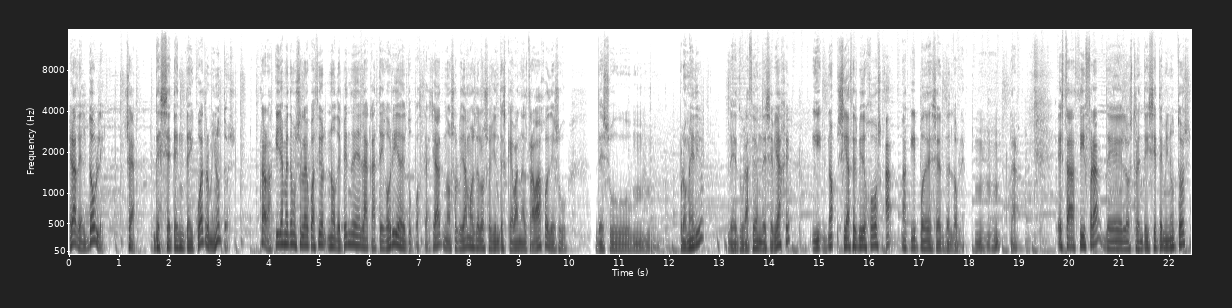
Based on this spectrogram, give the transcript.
era del doble. O sea, de 74 minutos. Claro, aquí ya metemos en la ecuación, no, depende de la categoría de tu podcast. Ya nos olvidamos de los oyentes que van al trabajo y de su de su promedio de duración de ese viaje. Y no, si haces videojuegos, ah, aquí puede ser del doble. Mm, claro. Esta cifra de los 37 minutos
